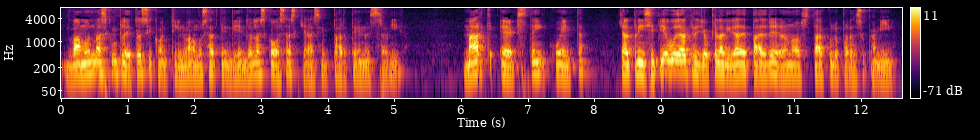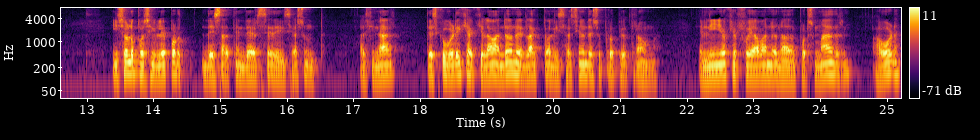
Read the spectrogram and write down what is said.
vamos más completos si continuamos atendiendo las cosas que hacen parte de nuestra vida. Mark Epstein cuenta que al principio Buda creyó que la vida de padre era un obstáculo para su camino. Hizo lo posible por desatenderse de ese asunto. Al final, descubre que aquel abandono es la actualización de su propio trauma. El niño que fue abandonado por su madre, ahora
